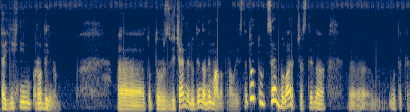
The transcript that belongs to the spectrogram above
та їхнім родинам. Е, тобто, звичайна людина не мала права їсти. Тобто, це була частина, е, ну таке,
